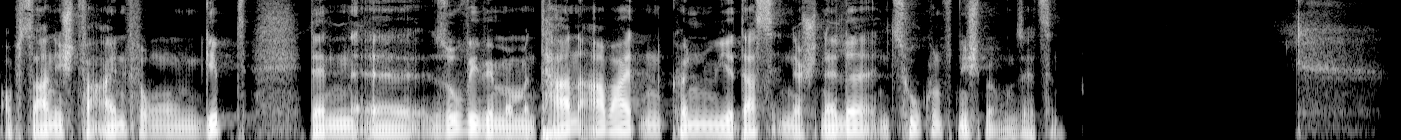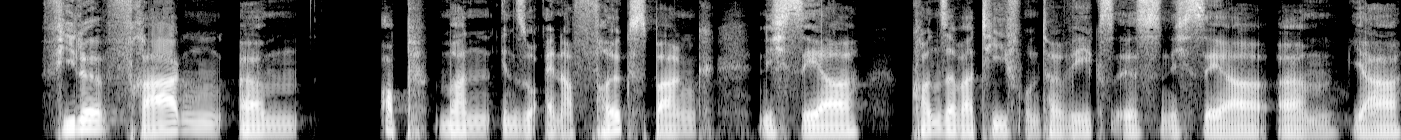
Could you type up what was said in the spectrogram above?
ob es da nicht Vereinfachungen gibt. Denn äh, so wie wir momentan arbeiten, können wir das in der Schnelle in Zukunft nicht mehr umsetzen. Viele fragen, ähm, ob man in so einer Volksbank nicht sehr konservativ unterwegs ist, nicht sehr, ähm, ja,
